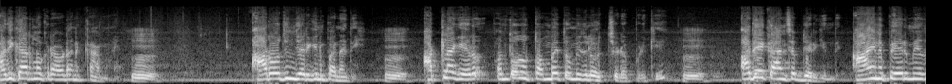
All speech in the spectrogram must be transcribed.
అధికారంలోకి రావడానికి కారణం ఆ రోజున జరిగిన పని అది. అట్లాగే పంతొమ్మిది వందల తొంభై తొమ్మిదిలో వచ్చేటప్పటికి అదే కాన్సెప్ట్ జరిగింది. ఆయన పేరు మీద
